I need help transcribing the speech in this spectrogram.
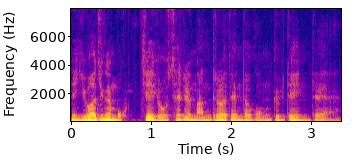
이 와중에 목재 요새를 만들어야 된다고 언급이 되어 있는데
